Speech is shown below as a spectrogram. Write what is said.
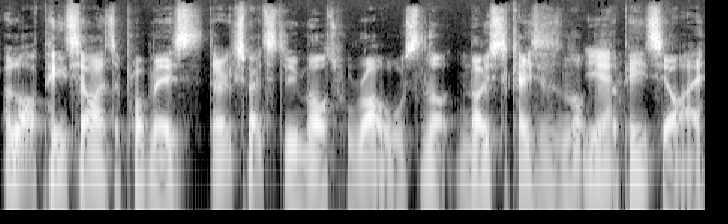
a lot of PTIs, the problem is they're expected to do multiple roles. Not most cases, not Yeah. the PTI.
